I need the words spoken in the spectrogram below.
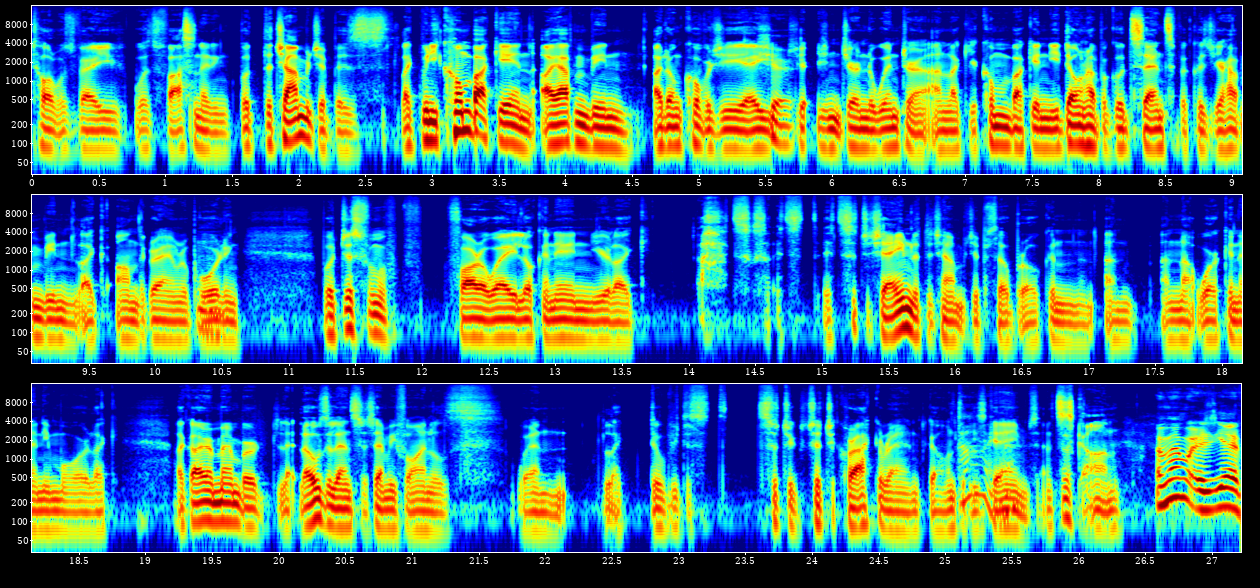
thought it was very was fascinating. But the championship is like when you come back in. I haven't been. I don't cover GAA Sure. dur- during the winter, and like you're coming back in, you don't have a good sense of it because you haven't been like on the ground reporting. Mm. But just from f- far away looking in, you're like. "Ah, It's, it's it's such a shame that the championship's so broken and, and, and not working anymore. Like like I remember lo- loads of Leinster semi-finals when like there would be just such a such a crack around going to these Ah, yeah. games, and it's just gone. I remember, yeah,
